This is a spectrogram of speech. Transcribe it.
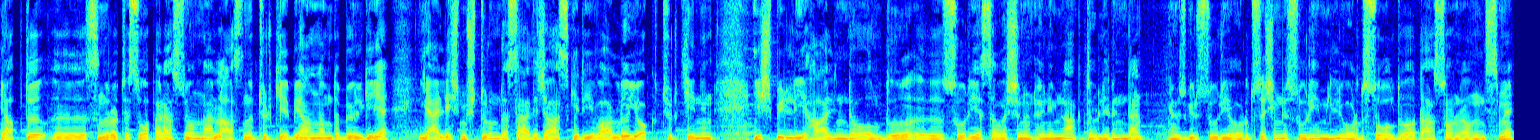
Yaptığı e, sınır ötesi operasyonlarla aslında Türkiye bir anlamda bölgeye yerleşmiş durumda. Sadece askeri varlığı yok. Türkiye'nin işbirliği halinde olduğu e, Suriye Savaşı'nın önemli aktörlerinden Özgür Suriye Ordusu şimdi Suriye Milli Ordusu oldu daha sonra onun ismi.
